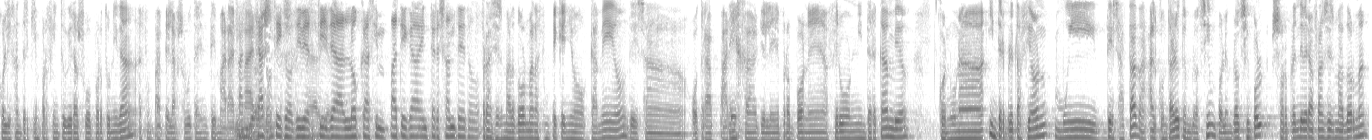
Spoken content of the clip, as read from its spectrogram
Holly Hunter quien por fin tuviera su oportunidad. Hace un papel absolutamente maravilloso. Fantástico, divertida, loca, simpática, interesante, todo. Frances McDormand hace un pequeño cameo de esa otra pareja que le propone hacer un intercambio con una interpretación muy desatada, al contrario que en Blood Simple. En Blood Simple sorprende ver a Frances McDormand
